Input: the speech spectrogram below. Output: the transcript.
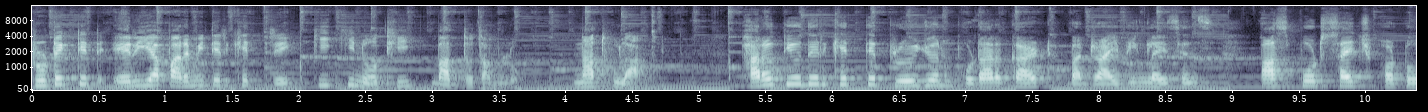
প্রোটেক্টেড এরিয়া পারমিটের ক্ষেত্রে কি কি নথি বাধ্যতামূলক? নাথুলা। ভারতীয়দের ক্ষেত্রে প্রয়োজন ভোটার কার্ড বা driving licence passport size photo,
